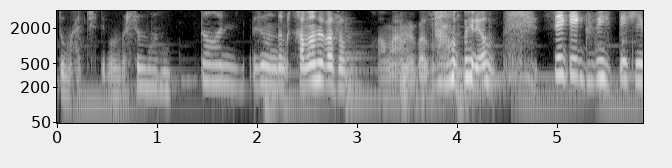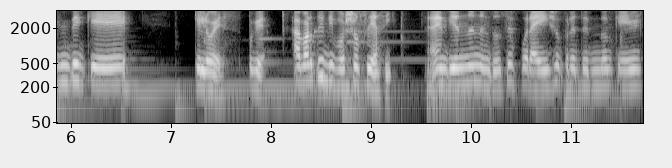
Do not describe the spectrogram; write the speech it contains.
too much, tipo, me parece un montón, me un montón. Jamás me pasó, jamás me pasó, pero sé que existe gente que, que lo es, porque aparte, tipo, yo soy así, ¿entienden? Entonces por ahí yo pretendo que...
